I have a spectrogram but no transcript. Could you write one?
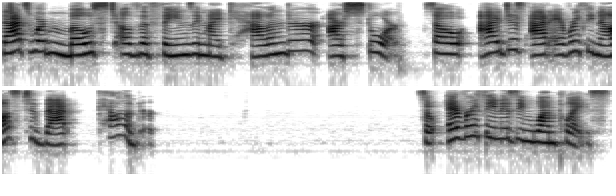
That's where most of the things in my calendar are stored. So I just add everything else to that calendar. So everything is in one place.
